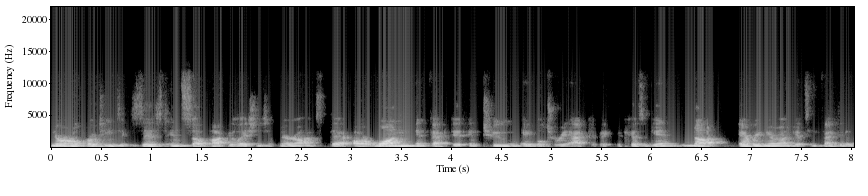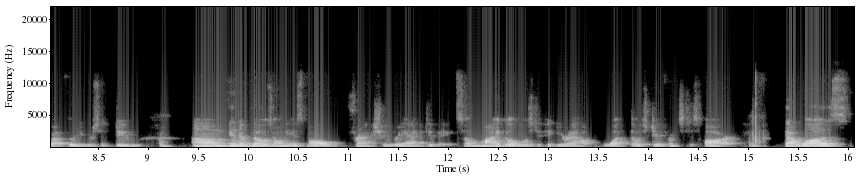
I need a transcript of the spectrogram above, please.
neuronal proteins exist in subpopulations of neurons that are one infected and two able to reactivate because again not every neuron gets infected about 30% do um, and of those only a small fraction reactivate so my goal was to figure out what those differences are that was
